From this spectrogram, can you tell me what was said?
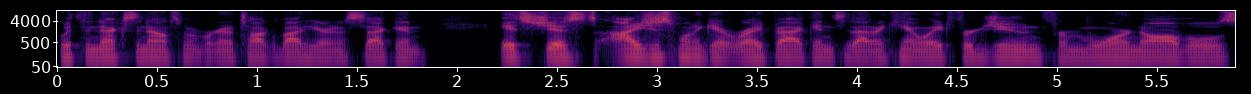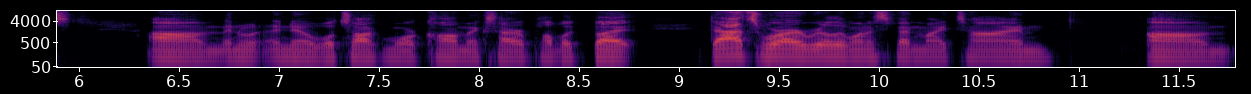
with the next announcement we're going to talk about here in a second, it's just I just want to get right back into that. I can't wait for June for more novels. Um, and I know we'll talk more comics, High Republic, but that's where I really want to spend my time um,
